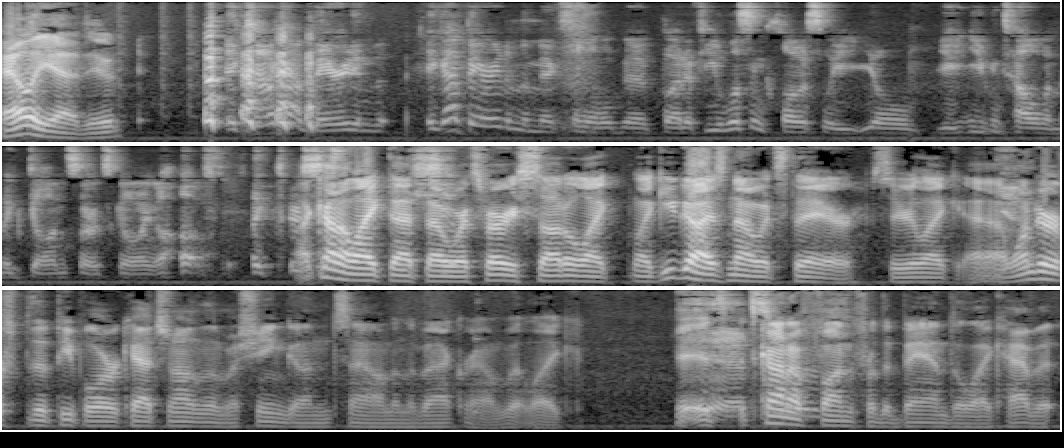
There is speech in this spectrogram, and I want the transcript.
hell yeah, dude. It kind of got buried in the it got buried in the mix a little bit, but if you listen closely, you'll you, you can tell when the gun starts going off. Like I kind of like that though, where it's very subtle. Like like you guys know it's there, so you're like, uh, I wonder if the people are catching on to the machine gun sound in the background. But like, it- it's Yeah, it's it's kind of fun for the band to like have it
